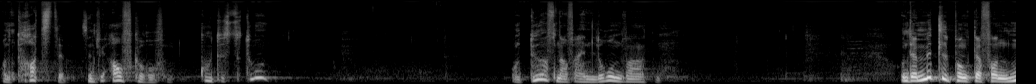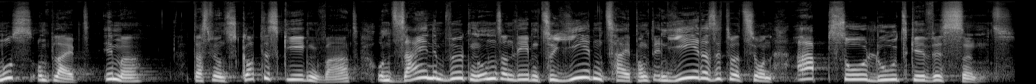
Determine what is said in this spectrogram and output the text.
Und trotzdem sind wir aufgerufen, Gutes zu tun. Und dürfen auf einen Lohn warten. Und der Mittelpunkt davon muss und bleibt immer, dass wir uns Gottes Gegenwart und seinem Wirken in unserem Leben zu jedem Zeitpunkt, in jeder Situation absolut gewiss sind.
